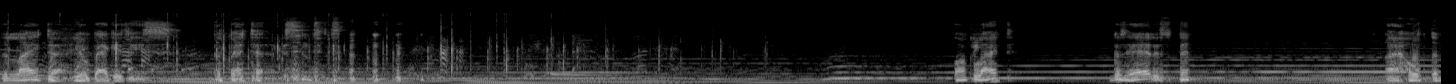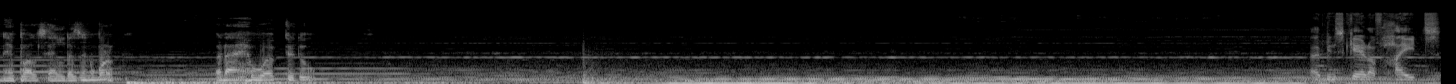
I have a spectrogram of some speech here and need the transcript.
the lighter your baggage is, the better, isn't it? Walk light, because air is thin. I hope the Nepal cell doesn't work, but I have work to do. Been scared of heights,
